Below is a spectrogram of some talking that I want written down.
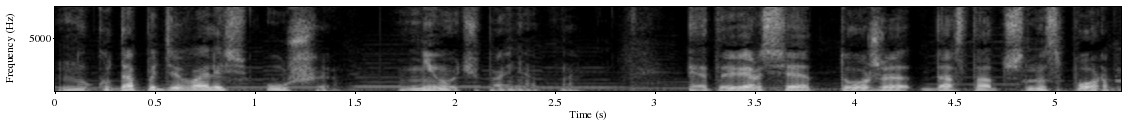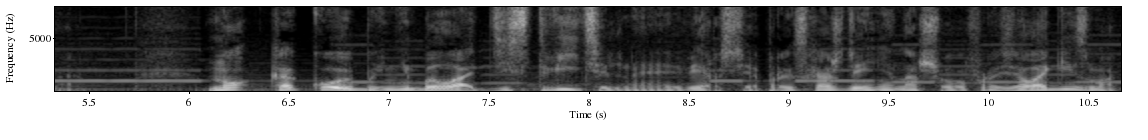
Но куда подевались уши? Не очень понятно. Эта версия тоже достаточно спорная. Но какой бы ни была действительная версия происхождения нашего фразеологизма,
